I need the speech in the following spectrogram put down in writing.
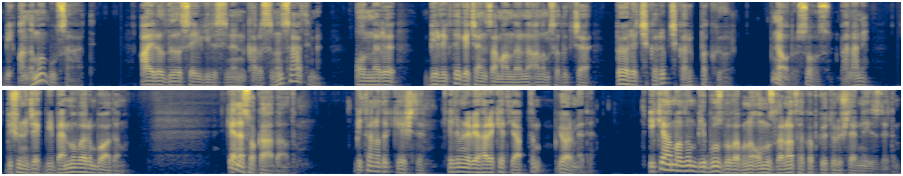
Bir anı mı bu saat? Ayrıldığı sevgilisinin karısının saati mi? Onları birlikte geçen zamanlarını anımsadıkça böyle çıkarıp çıkarıp bakıyor. Ne olursa olsun bana ne? Düşünecek bir ben mi varım bu adamı? Gene sokağa daldım. Bir tanıdık geçti. Elimle bir hareket yaptım, görmedi. İki hamalın bir buzdolabını omuzlarına takıp götürüşlerini izledim.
